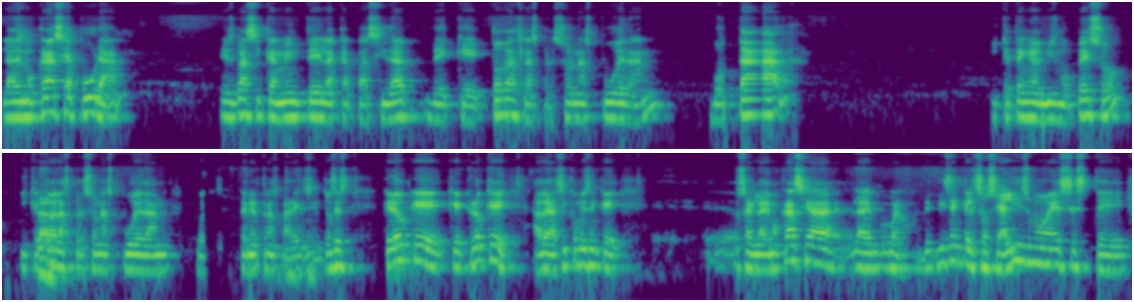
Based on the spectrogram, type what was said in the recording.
la democracia pura es básicamente la capacidad de que todas las personas puedan votar y que tenga el mismo peso y que todas las personas puedan pues, tener transparencia. Entonces, creo que, creo que, a ver, así como dicen que, eh, o sea, en la democracia, bueno, dicen que el socialismo es, este,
